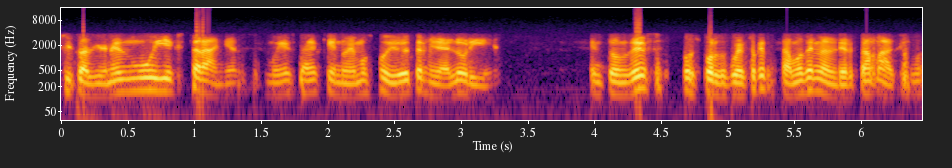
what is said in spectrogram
situaciones muy extrañas, muy extrañas que no hemos podido determinar el origen. Entonces, pues por supuesto que estamos en la alerta máxima,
